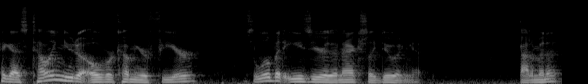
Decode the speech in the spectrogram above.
Hey guys, telling you to overcome your fear is a little bit easier than actually doing it. Got a minute?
